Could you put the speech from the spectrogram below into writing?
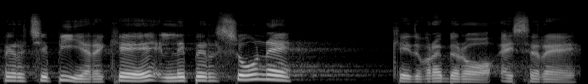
percepire che le persone che dovrebbero essere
